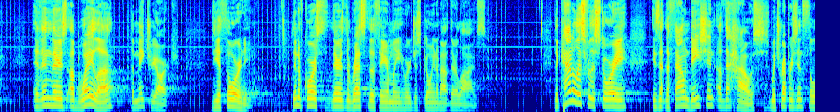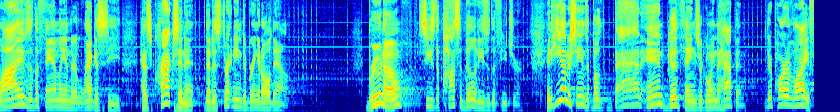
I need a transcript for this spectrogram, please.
And then there's Abuela, the matriarch, the authority. Then, of course, there's the rest of the family who are just going about their lives. The catalyst for the story is that the foundation of the house, which represents the lives of the family and their legacy, has cracks in it that is threatening to bring it all down. Bruno sees the possibilities of the future. And he understands that both bad and good things are going to happen, they're part of life.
